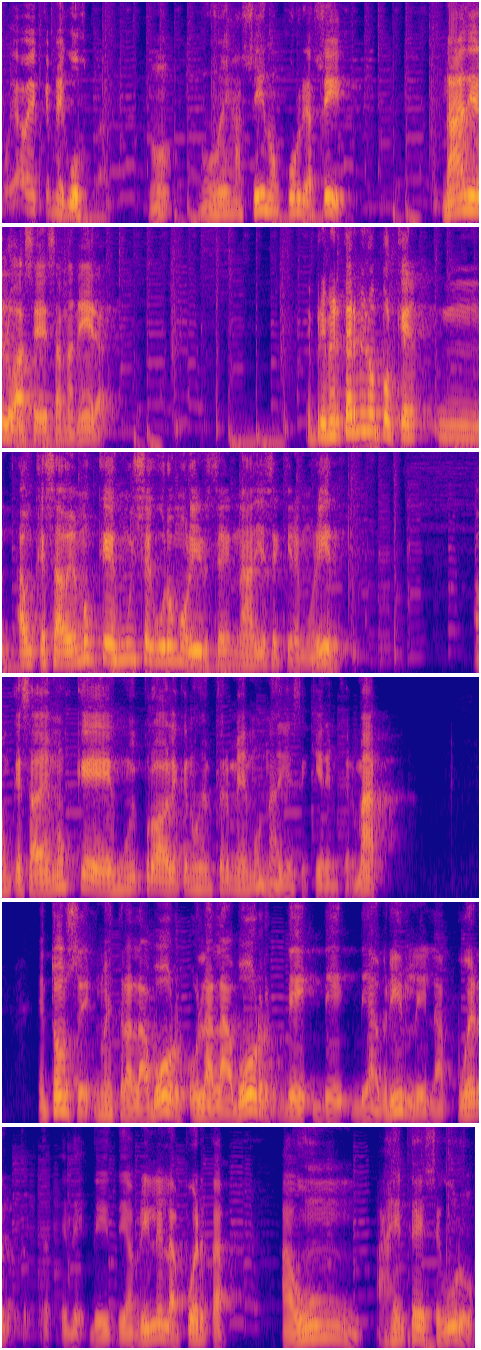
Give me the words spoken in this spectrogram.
Voy a ver qué me gusta. No, no es así, no ocurre así. Nadie lo hace de esa manera. En primer término, porque mm, aunque sabemos que es muy seguro morirse, nadie se quiere morir. Aunque sabemos que es muy probable que nos enfermemos, nadie se quiere enfermar. Entonces, nuestra labor o la labor de, abrirle la puerta, de, abrirle la puerta a un agente de seguro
